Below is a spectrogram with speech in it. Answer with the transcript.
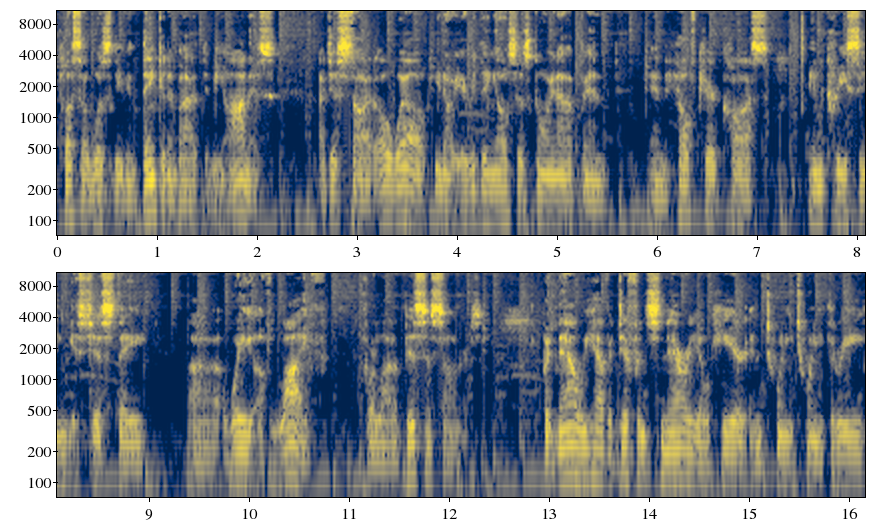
Plus, I wasn't even thinking about it to be honest. I just thought, oh well, you know, everything else is going up, and and healthcare costs increasing. It's just a uh, way of life for a lot of business owners. But now we have a different scenario here in 2023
